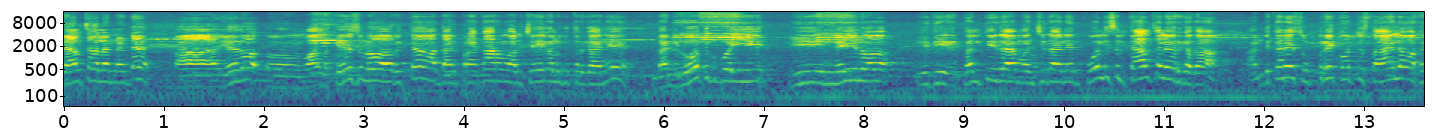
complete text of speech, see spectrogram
తేల్చాలని అంటే ఏదో వాళ్ళ కేసులో రీత్యా దాని ప్రకారం వాళ్ళు చేయగలుగుతారు కానీ దాన్ని లోతుకు పోయి ఈ నెయ్యిలో ఇది కల్తీదా మంచిదా అనేది పోలీసులు తేల్చలేరు కదా. అందుకనే సుప్రీంకోర్టు స్థాయిలో ఒక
